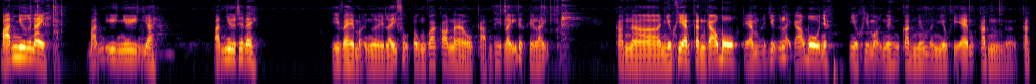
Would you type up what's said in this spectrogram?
Bán như này bán y như vậy. Bán như thế này. Thì về mọi người lấy phụ tùng qua con nào cảm thấy lấy được thì lấy. Còn uh, nhiều khi em cần cái áo bô thì em giữ lại cái áo bô nha nhiều khi mọi người không cần, nhưng mà nhiều khi em cần cần.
